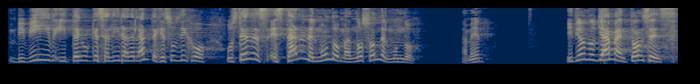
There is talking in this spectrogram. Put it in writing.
vivir y tengo que salir adelante. Jesús dijo, ustedes están en el mundo, mas no son del mundo. Amén. Y Dios nos llama entonces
